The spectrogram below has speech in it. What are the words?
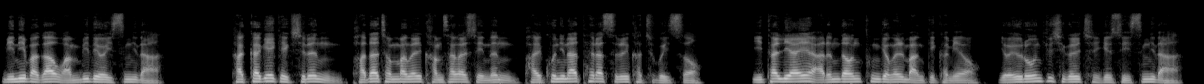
미니바가 완비되어 있습니다. 각각의 객실은 바다 전망을 감상할 수 있는 발코니나 테라스를 갖추고 있어 이탈리아의 아름다운 풍경을 만끽하며 여유로운 휴식을 즐길 수 있습니다.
